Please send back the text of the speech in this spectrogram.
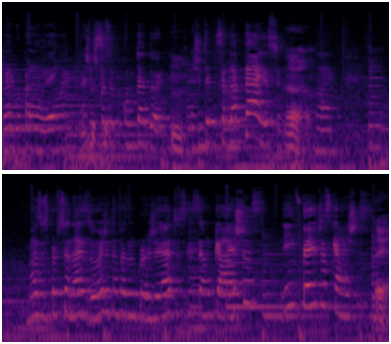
régua paralela. A gente Isso. passou para o computador. Uhum. A gente teve que se adaptar a isso. Aham. né? Mas os profissionais hoje estão fazendo projetos que são caixas e enfeite as caixas. É.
